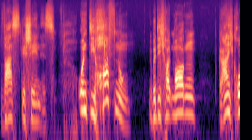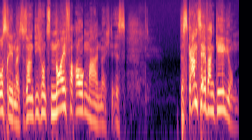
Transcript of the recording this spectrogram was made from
was geschehen ist. Und die Hoffnung, über die ich heute Morgen gar nicht groß reden möchte, sondern die ich uns neu vor Augen malen möchte, ist, das ganze Evangelium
